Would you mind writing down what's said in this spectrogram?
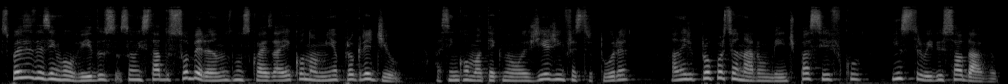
Os países desenvolvidos são estados soberanos nos quais a economia progrediu, assim como a tecnologia de infraestrutura, além de proporcionar um ambiente pacífico, instruído e saudável,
